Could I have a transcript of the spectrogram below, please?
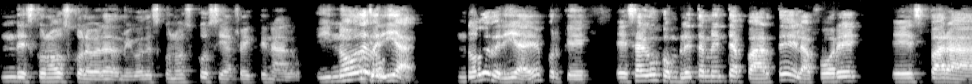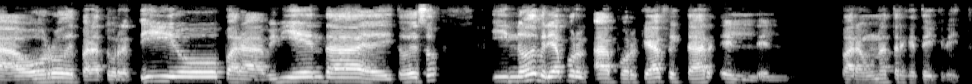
desconozco, la verdad, amigo, desconozco si afecten algo. Y no debería, no debería, ¿eh? Porque es algo completamente aparte. El Afore es para ahorro de, para tu retiro, para vivienda eh, y todo eso. Y no debería por, por qué afectar el, el, para una tarjeta de crédito.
